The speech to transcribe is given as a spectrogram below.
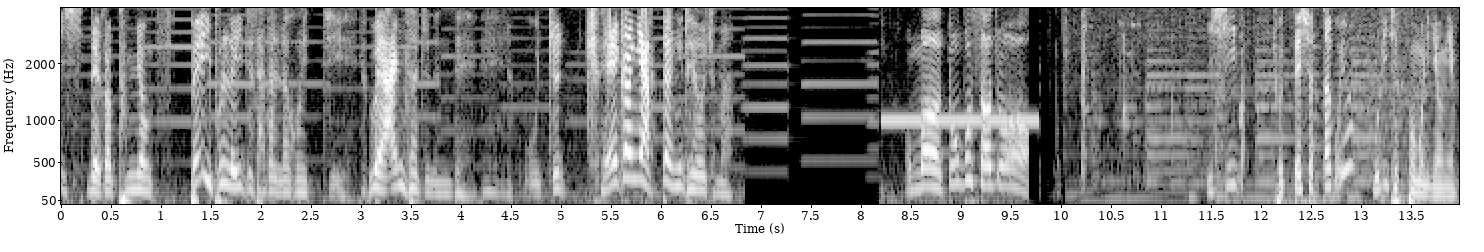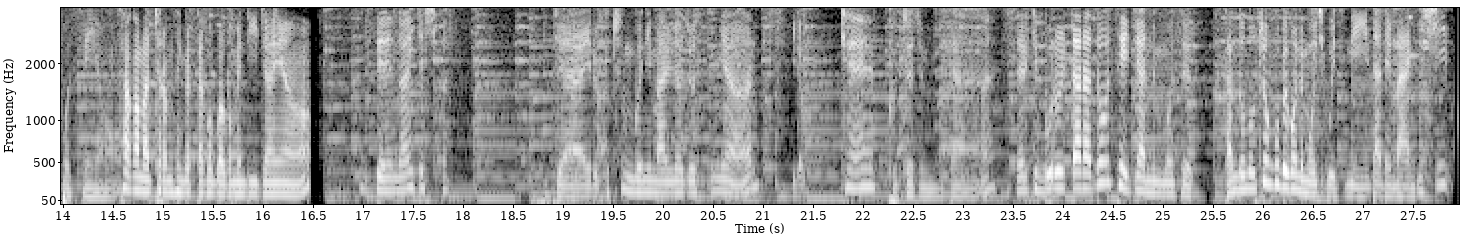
이씨 내가 분명 베이블레이드 사달라고 했지. 왜 안 사주는데? 우주 최강의 악당이 되어주마. 엄마 또뭐 싸줘? 이 씨발 좆되셨다고요? 우리 제품을 이용해보세요. 사과맛처럼 생겼다고 먹으면 뒤져요. 내놔 이 자식아. 자 이렇게 충분히 말려줬으면 이렇게 붙여줍니다. 자, 이렇게 물을 따라도 새지 않는 모습. 단돈 5,900원에 모시고 있으니 다들 많이 씨발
